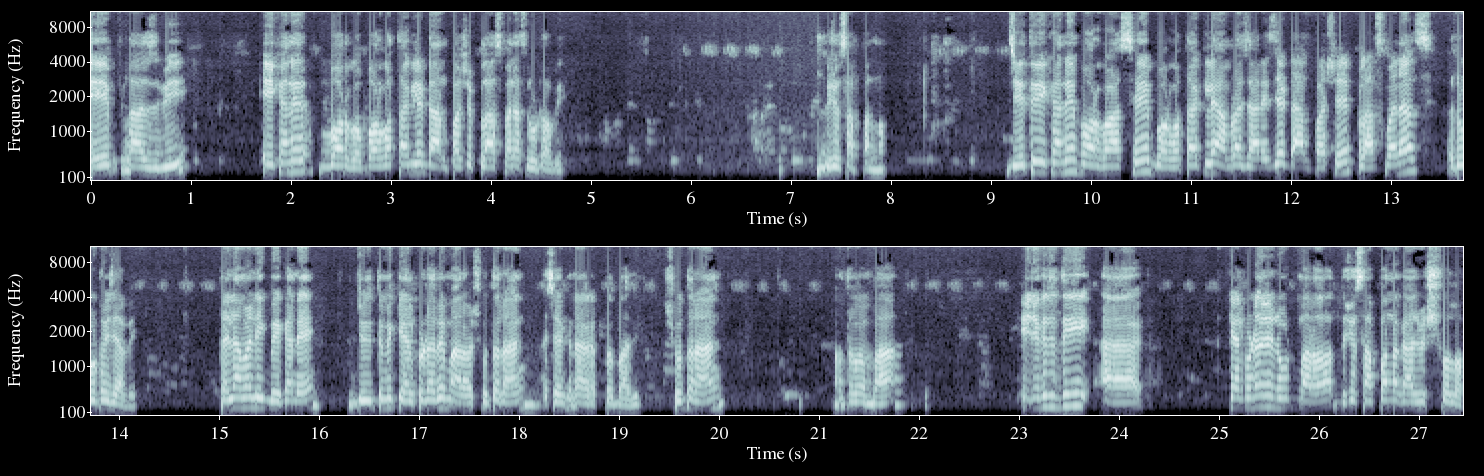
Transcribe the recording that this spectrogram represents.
এ প্লাস বি এখানে বর্গ। বর্গ থাকলে ডান পাশে প্লাস মাইনাস রুট হবে। দুশো ছাপ্পান্ন। যেহেতু এখানে বর্গ আছে, বর্গ থাকলে আমরা জানি যে ডান পাশে প্লাস মাইনাস রুট হয়ে যাবে। তাহলে আমরা লিখব এখানে, যদি তুমি ক্যালকুলেটারে মারো, সুতরাং আচ্ছা এখানে বাদি সুতরাং, অথবা বা, এটাকে যদি ক্যালকুলেটারে রুট মারো দুশো ছাপ্পান্ন আসবে ষোলো।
